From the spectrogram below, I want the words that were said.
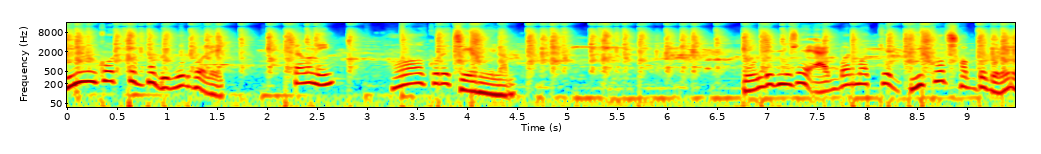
কিং কর্তব্য বিগুড় বলে তেমনি হাঁ করে চেয়ে রইলাম। পণ্ডিত মশাই একবার মাত্র বিকট শব্দ করে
